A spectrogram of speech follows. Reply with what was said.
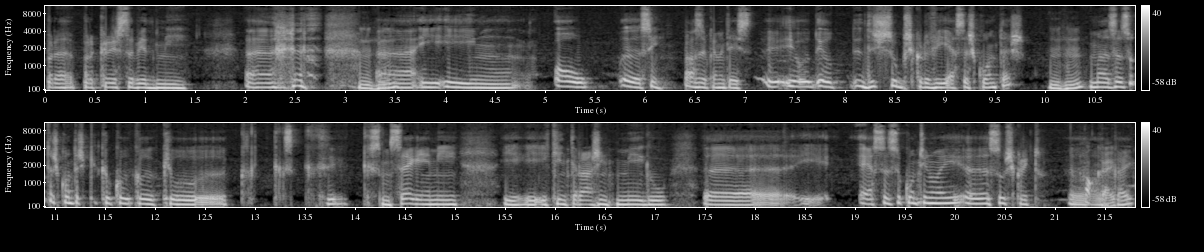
para, para querer saber de mim. ah, ah, e, e, ou. ah, sim, basicamente é isso. Eu, eu subscrevi essas contas, Uhum. mas as outras contas que, que, que, que, eu- que, que- se me seguem a mim e, e- que interagem comigo, e essas eu continuei ah, subscrito. Ah, Ok.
